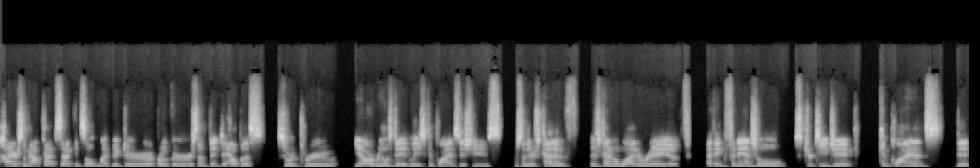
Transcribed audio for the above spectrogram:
hire some outside consultant like Victor or a broker or something to help us sort through, you know, our real estate lease compliance issues? So there's kind of there's kind of a wide array of, I think, financial, strategic, compliance that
